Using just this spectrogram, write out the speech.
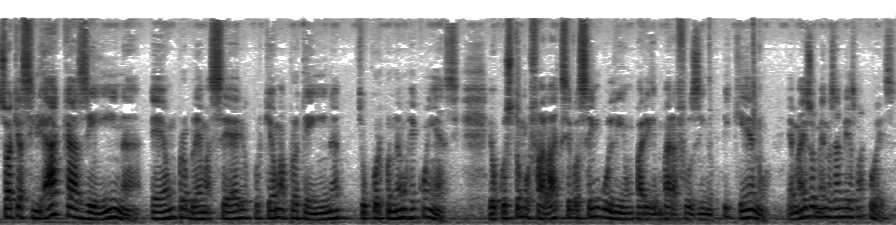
Só que assim, a caseína é um problema sério porque é uma proteína que o corpo não reconhece. Eu costumo falar que se você engolir um parafusinho pequeno, é mais ou menos a mesma coisa.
